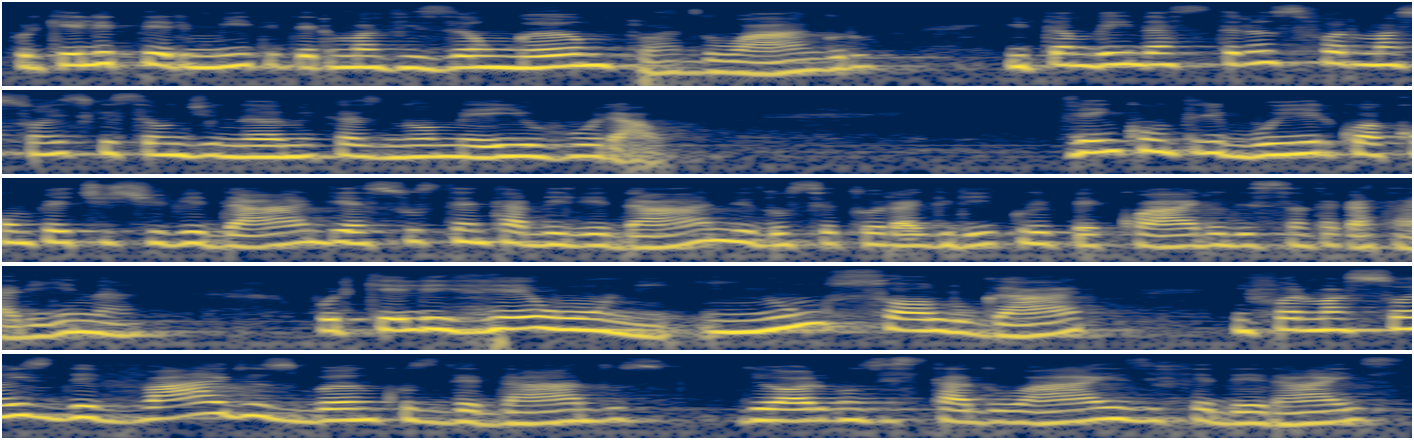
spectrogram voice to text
porque ele permite ter uma visão ampla do agro e também das transformações que são dinâmicas no meio rural. Vem contribuir com a competitividade e a sustentabilidade do setor agrícola e pecuário de Santa Catarina, porque ele reúne em um só lugar informações de vários bancos de dados de órgãos estaduais e federais.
